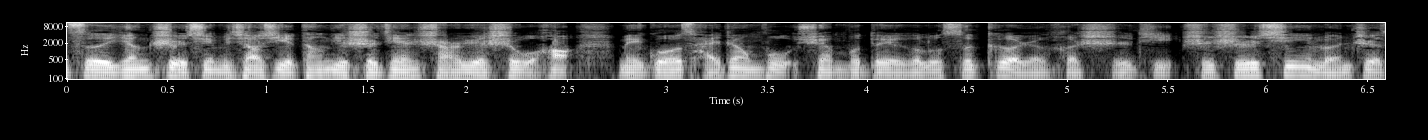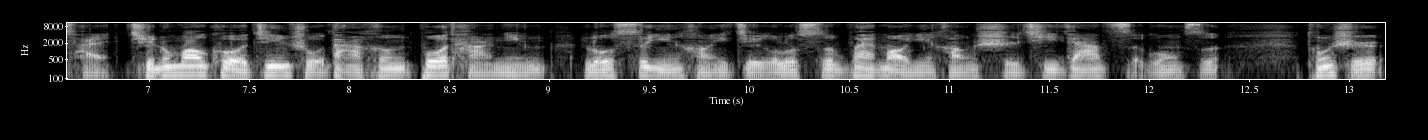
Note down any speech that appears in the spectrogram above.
自央视新闻消息当地时间十二月十五号美国财政部宣布对俄罗斯个人和实体实施新一轮制裁其中包括金属大亨波塔宁罗斯银行以及俄罗斯外贸银行十七家子公司。同时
